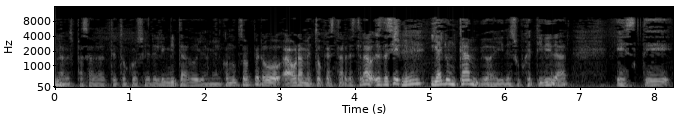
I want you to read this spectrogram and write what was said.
la vez pasada te tocó ser el invitado y a mí el conductor, pero ahora me toca estar de este lado. Es decir, sí. y hay un cambio ahí de subjetividad. Este,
